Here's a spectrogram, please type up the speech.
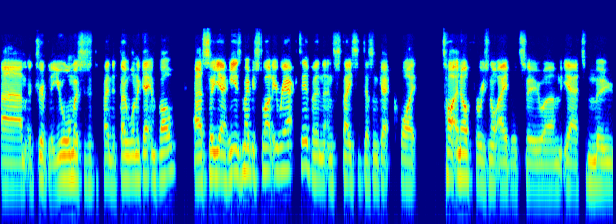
um, a dribbler, you almost as a defender don't want to get involved. Uh, so yeah, he is maybe slightly reactive, and and Stacey doesn't get quite tight enough, or he's not able to um, yeah to move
